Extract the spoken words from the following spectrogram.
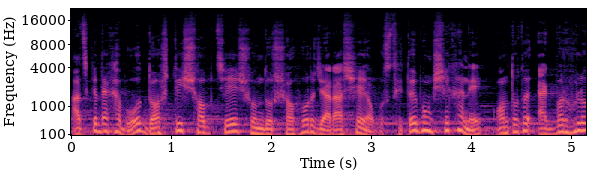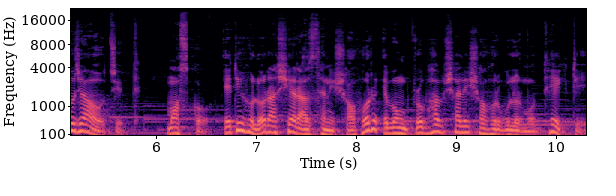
আজকে দেখাবো দশটি সবচেয়ে সুন্দর শহর যা রাশিয়ায় অবস্থিত এবং সেখানে অন্তত একবার হলেও যাওয়া উচিত। মস্কো, এটি হলো রাশিয়ার রাজধানী শহর এবং প্রভাবশালী শহরগুলোর মধ্যে একটি।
